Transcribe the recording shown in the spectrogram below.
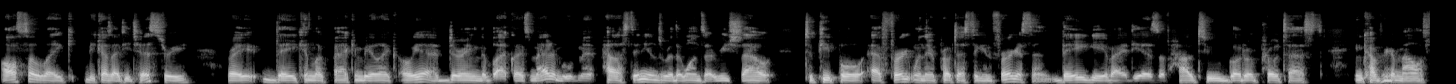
also like because I teach history, right, they can look back and be like, oh yeah, during the Black Lives Matter movement, Palestinians were the ones that reached out to people at when they were protesting in Ferguson. They gave ideas of how to go to a protest and cover your mouth,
